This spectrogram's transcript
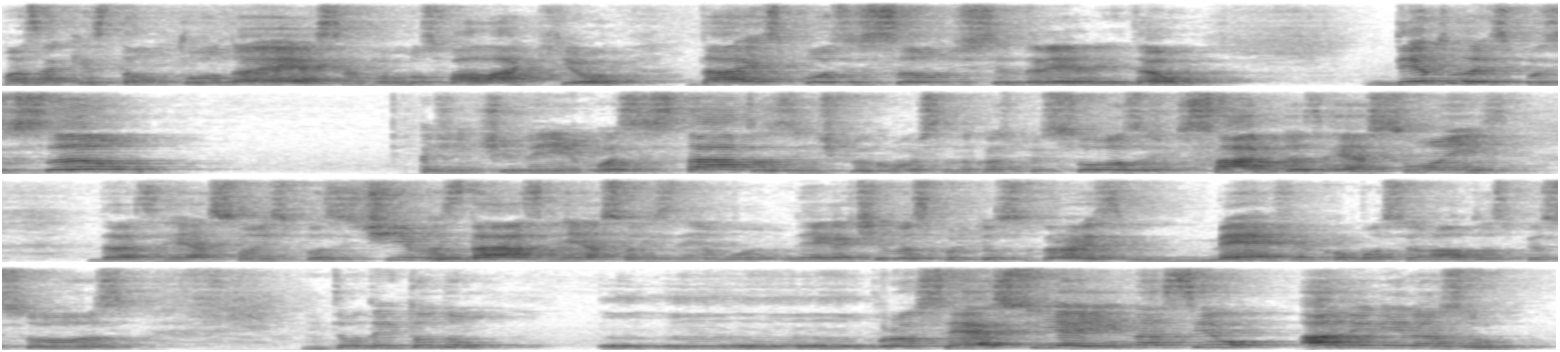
mas a questão toda é essa. Vamos falar aqui ó, da exposição de Cedreira. Então, dentro da exposição, a gente vem com as estátuas, a gente foi conversando com as pessoas, a gente sabe das reações, das reações positivas, das reações negativas, porque os super-heróis mexem com o emocional das pessoas. Então tem todo um, um, um, processo e aí nasceu a Menina Azul.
